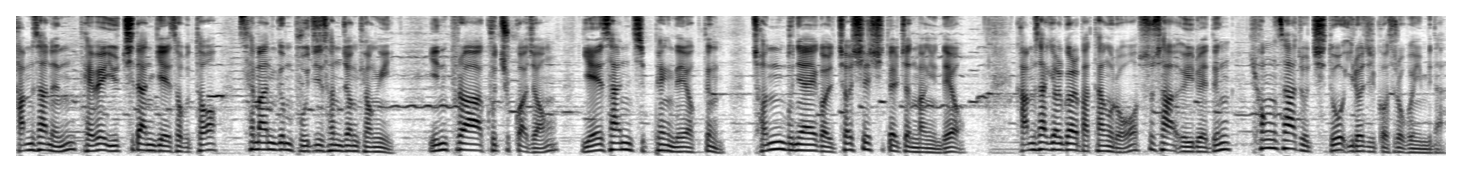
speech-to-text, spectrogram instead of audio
감사는 대회 유치 단계에서부터 새만금 부지 선정 경위, 인프라 구축 과정, 예산 집행 내역 등 전 분야에 걸쳐 실시될 전망인데요. 감사 결과를 바탕으로 수사 의뢰 등 형사 조치도 이뤄질 것으로 보입니다.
